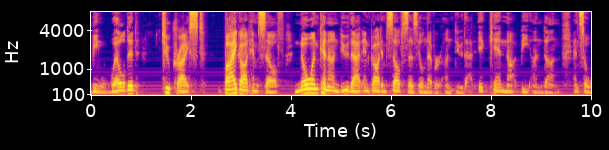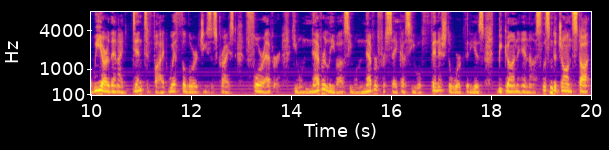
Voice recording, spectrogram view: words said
being welded to Christ by God Himself. No one can undo that, and God Himself says He'll never undo that. It cannot be undone. And so we are then identified with the Lord Jesus Christ forever. He will never leave us, He will never forsake us, He will finish the work that He has begun in us. Listen to John Stott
